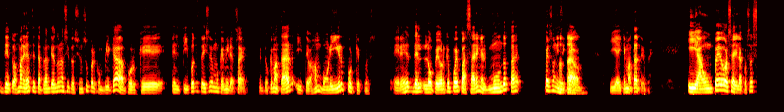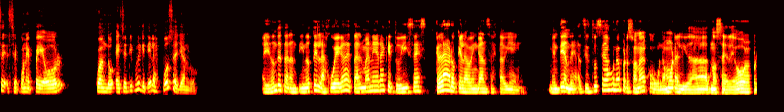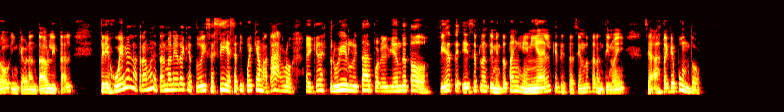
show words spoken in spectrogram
de todas maneras te está planteando una situación súper complicada porque el tipo te está diciendo como que, mira, ¿sabes? Te tengo que matar y te vas a morir porque pues eres de lo peor que puede pasar en el mundo, estás personificado. Y hay que matarte, pues. Y aún peor, o sea, y la cosa se, se pone peor cuando ese tipo es el que tiene la esposa de Django. Ahí es donde Tarantino te la juega de tal manera que tú dices, claro que la venganza está bien. ¿Me entiendes? Si tú seas una persona con una moralidad, no sé, de oro, inquebrantable y tal, te juega la trama de tal manera que tú dices, sí, ese tipo hay que matarlo, hay que destruirlo y tal, por el bien de todos. Fíjate ese planteamiento tan genial que te está haciendo Tarantino ahí. O sea, ¿hasta qué punto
